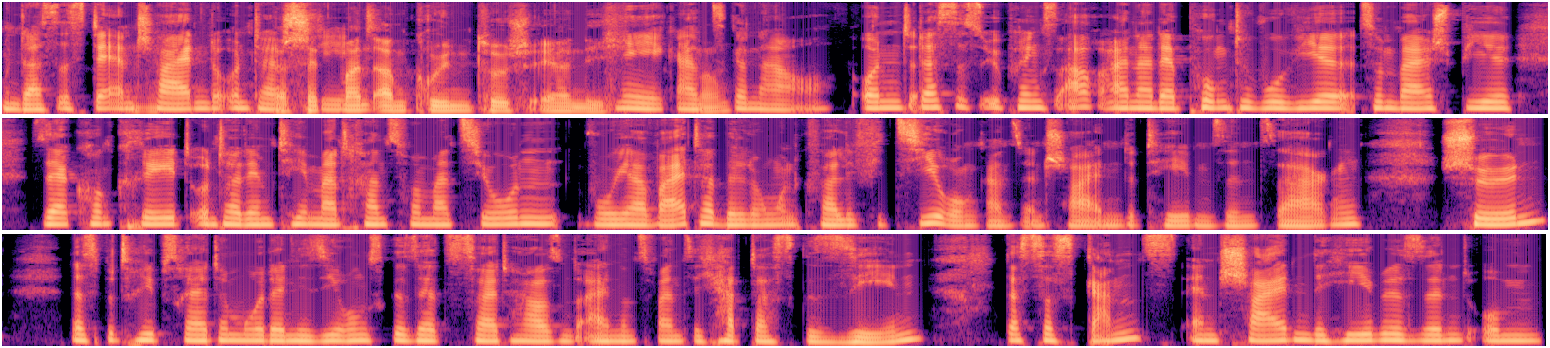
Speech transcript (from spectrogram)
Und das ist der mhm. entscheidende Unterschied. Das hätte man am grünen Tisch eher nicht. Nee, ganz ja. genau. Und das ist übrigens auch einer der Punkte, wo wir zum Beispiel sehr konkret unter dem Thema Transformation, wo ja Weiterbildung und Qualifizierung ganz entscheidende Themen sind, sagen, schön, das Betriebsräte-Modernisierungsgesetz 2021 hat das gesehen, dass das ganz entscheidende Hebel sind, um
